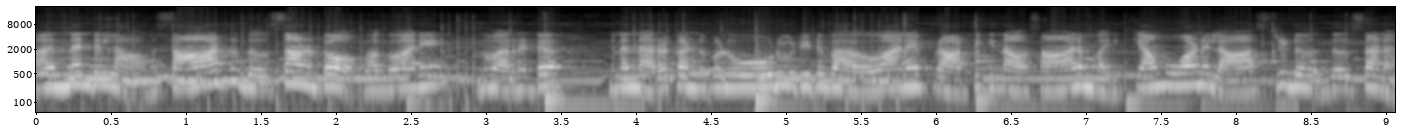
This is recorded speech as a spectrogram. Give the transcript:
ആ, ഇന്ന് എന്റെ അവസാനത്തെ ദിവസമാണ് കേട്ടോ ഭഗവാനെ എന്ന് പറഞ്ഞിട്ട് ഇങ്ങനെ നിറ കണ്ണുകളോട് കൂടിയിട്ട് ഭഗവാനെ പ്രാർത്ഥിക്കുന്ന അവസാനം മരിക്കാൻ പോവാണ് ലാസ്റ്റ് ദിവസമാണ്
